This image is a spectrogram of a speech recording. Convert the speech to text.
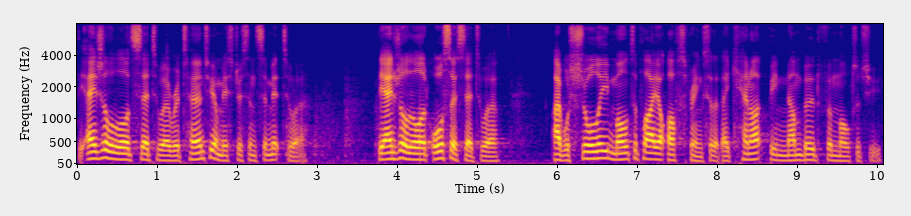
The angel of the Lord said to her, Return to your mistress and submit to her. The angel of the Lord also said to her, I will surely multiply your offspring so that they cannot be numbered for multitude.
